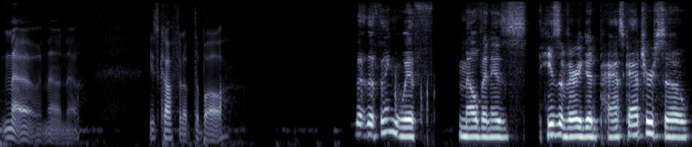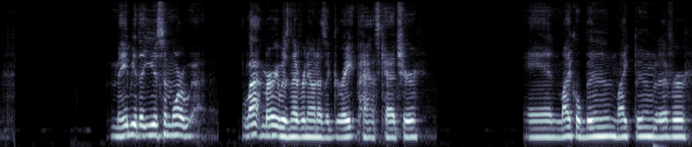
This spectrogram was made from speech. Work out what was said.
No, no, no. He's coughing up the ball. the, the thing with Melvin is he's a very good pass catcher, so maybe they use him more. Lat Murray was never known as a great pass catcher, and Michael Boone, Mike Boone, whatever,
